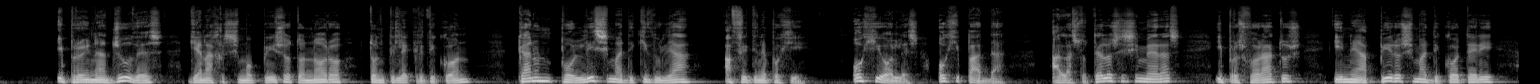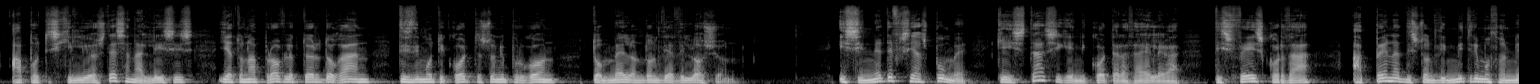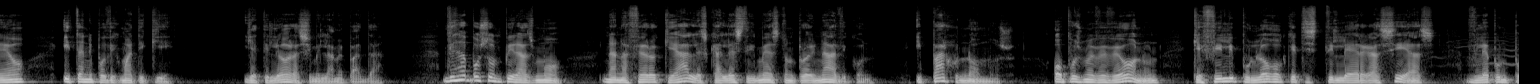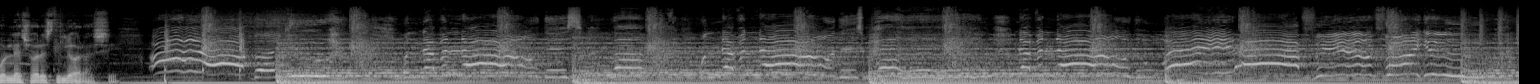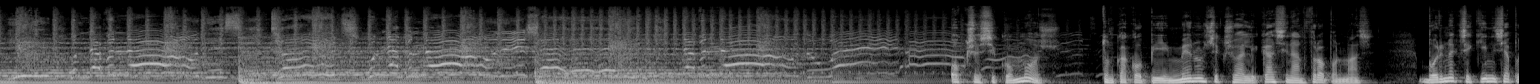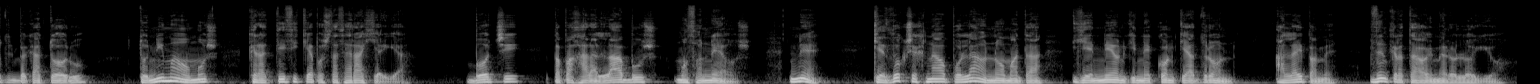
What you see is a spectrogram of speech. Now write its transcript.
Οι πρωινατζούδες, για να χρησιμοποιήσω τον όρο των τηλεκριτικών, κάνουν πολύ σημαντική δουλειά αυτή την εποχή. Όχι όλες, όχι πάντα, αλλά στο τέλος της ημέρας η προσφορά τους είναι απείρο σημαντικότερη από τις χιλιοστές αναλύσεις για τον απρόβλεπτο Ερντογάν, τις δημοτικότητες των Υπουργών, το μέλλον των διαδηλώσεων. Η συνέντευξη ας πούμε και η στάση γενικότερα θα έλεγα της Φέης Κορδά απέναντι στον Δημήτρη Μοθονέο ήταν υποδειγματική. Για τηλεόραση μιλάμε πάντα. Δεν θα μπω στον πειρασμό να αναφέρω και άλλες καλές στιγμές των πρωινάδικων. Υπάρχουν όμως, όπως με βεβαιώνουν και φίλοι που λόγω και της τηλεεργασίας βλέπουν πολλές ώρες τηλεόραση. Ο ξεσηκωμός των κακοποιημένων σεξουαλικά συνανθρώπων μας μπορεί να ξεκίνησε από την Μπεκατόρου, το νήμα όμως κρατήθηκε από σταθερά χέρια. Μπότσι, Παπαχαραλάμπους, Μοθονέος. Ναι, και εδώ ξεχνάω πολλά ονόματα γενναίων γυναικών και αντρών, αλλά είπαμε, δεν κρατάω ημερολόγιο.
